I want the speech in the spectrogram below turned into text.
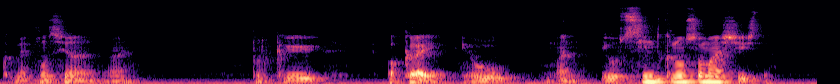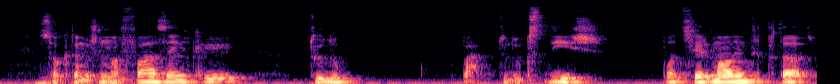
como é que funciona, não é? Porque, ok, eu, mano, eu sinto que não sou machista. Só que estamos numa fase em que tudo pá, tudo o que se diz pode ser mal interpretado.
